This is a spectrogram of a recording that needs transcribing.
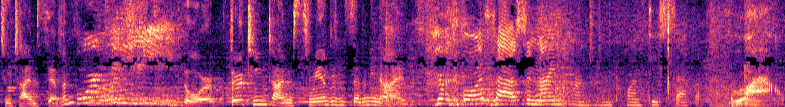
2 times 7 14. or 13 times 379. 4,927. Wow.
